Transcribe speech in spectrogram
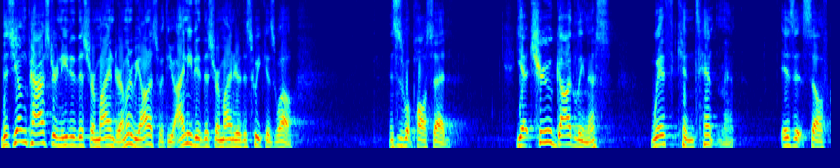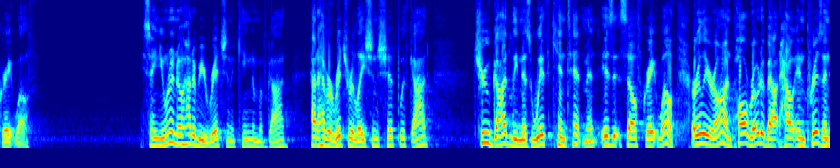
This young pastor needed this reminder. I'm going to be honest with you. I needed this reminder this week as well. This is what Paul said. Yet true godliness with contentment is itself great wealth. He's saying, You want to know how to be rich in the kingdom of God? How to have a rich relationship with God? True godliness with contentment is itself great wealth. Earlier on, Paul wrote about how in prison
